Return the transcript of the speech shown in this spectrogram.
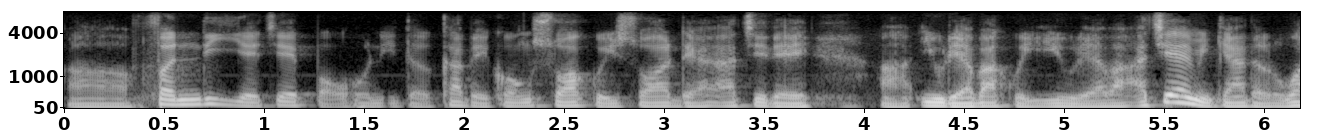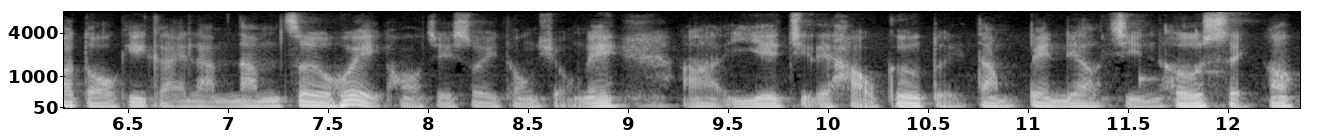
呃分离的这部分，伊就较袂讲刷归刷粒啊，即个啊油粒啊归油粒啊，啊即个物件就我多去改南南做伙吼，即所以通常呢啊，伊的一个效果对当变了真好势吼，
